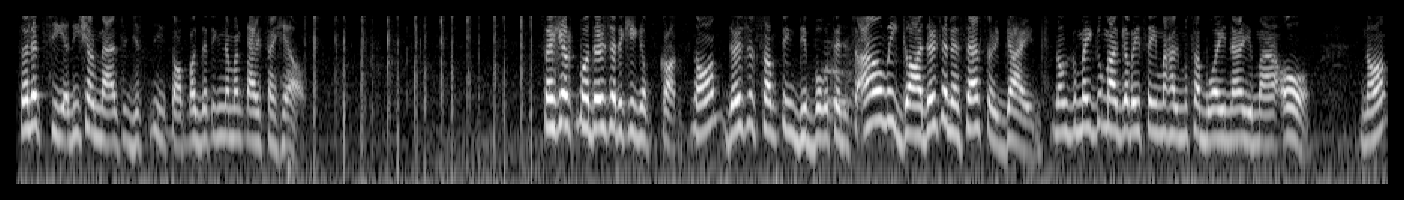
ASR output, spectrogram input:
So, let's see, additional messages dito. Pagdating naman tayo sa health. Sa health mo, there's the King of Cups, no? There's a something devoted. So, oh my God, there's an ancestor guides. No? May gumagabay sa mahal mo sa buhay na yumao. No?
